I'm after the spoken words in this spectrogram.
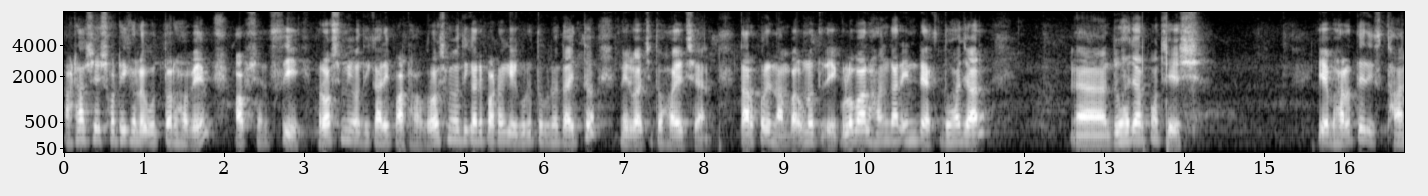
আঠাশে সঠিক হলে উত্তর হবে অপশন সি, রশ্মি অধিকারী পাঠক। রশ্মি অধিকারী পাঠক এই গুরুত্বপূর্ণ দায়িত্ব নির্বাচিত হয়েছেন। তারপরে নাম্বার উনত্রিশ, গ্লোবাল হাঙ্গার ইন্ডেক্স দু হাজার দু হাজার পঁচিশ। এ ভারতের স্থান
